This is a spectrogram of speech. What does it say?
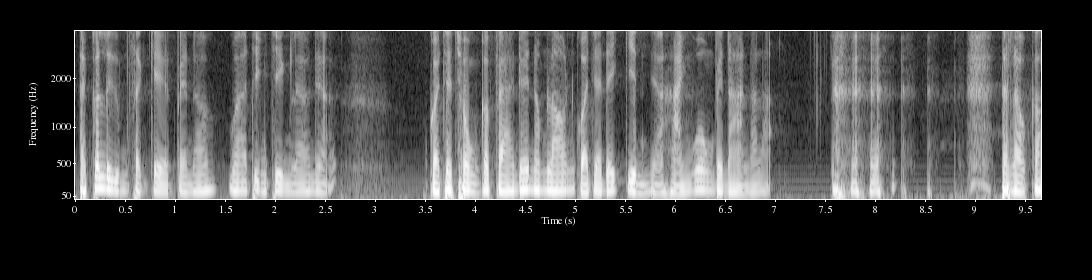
แต่ก็ลืมสังเกตไปเนาะว่าจริง ๆ แล้วเนี่ย กว่าจะชงกาแฟด้วยน้ำร้อนกว่าจะได้กินเนี่ยหายง่วงไปนานแล้วล่ะ แต่เราก็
